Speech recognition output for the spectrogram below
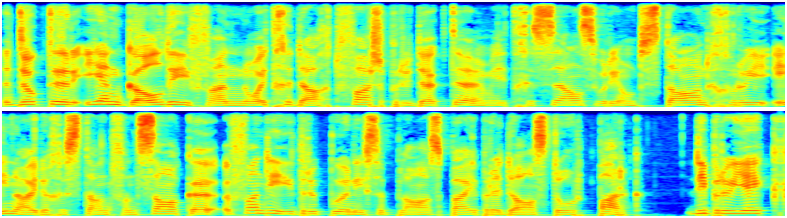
Dr Ian Goldie van Nooit Gedagte Varsprodukte het gesels oor die ontstaan, groei en huidige stand van sake van die hidroponiese plaas by Bredasdorp Park. Die projek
